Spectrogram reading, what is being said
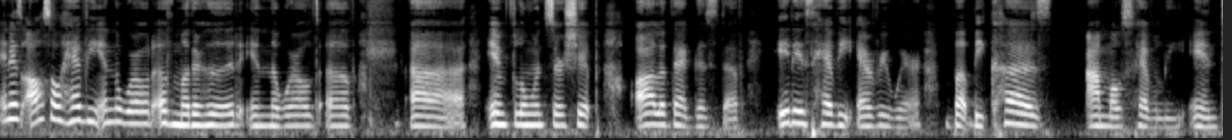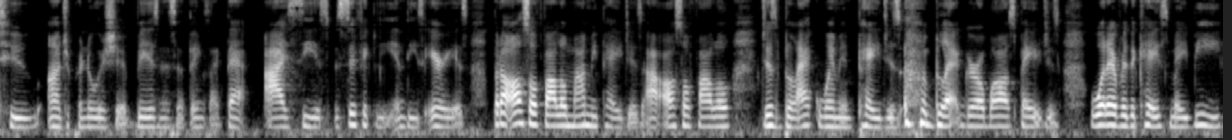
And it's also heavy in the world of motherhood, in the world of, uh, influencership, all of that good stuff it is heavy everywhere. But because I'm most heavily into entrepreneurship, business, and things like that. I see it specifically in these areas. But I also follow mommy pages. I also follow just black women pages, black girl boss pages, whatever the case may be.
